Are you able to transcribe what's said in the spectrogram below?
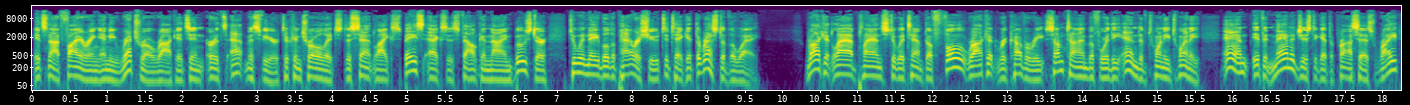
It's not firing any retro rockets in Earth's atmosphere to control its descent like SpaceX's Falcon 9 booster to enable the parachute to take it the rest of the way. Rocket Lab plans to attempt a full rocket recovery sometime before the end of 2020, and if it manages to get the process right,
